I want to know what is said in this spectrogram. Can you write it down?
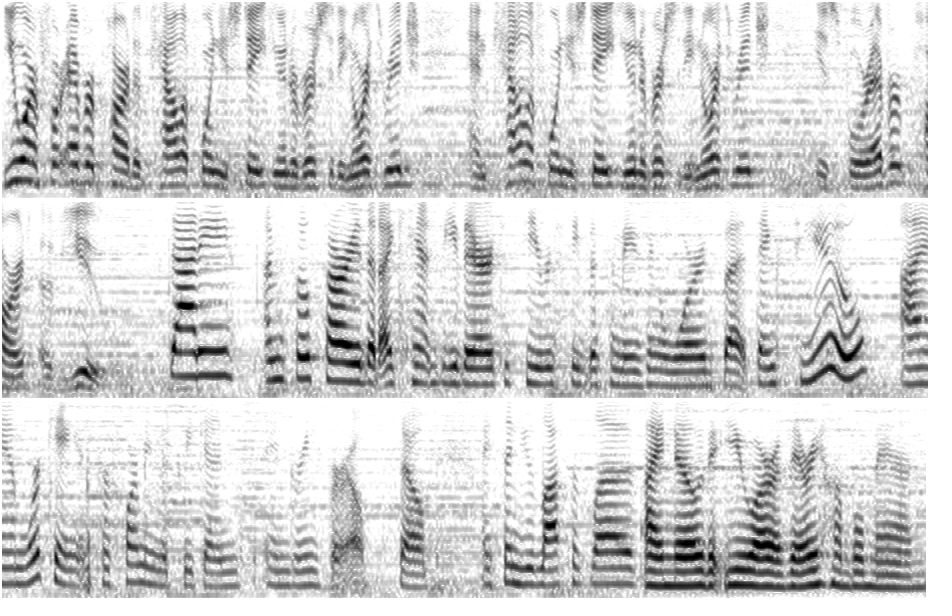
You are forever part of California State University Northridge, and California State University Northridge is forever part of you. Daddy, I'm so sorry that I can't be there to see you receive this amazing award, but thanks to you, I am working and performing this weekend in Greensboro. So I send you lots of love. I know that you are a very humble man,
